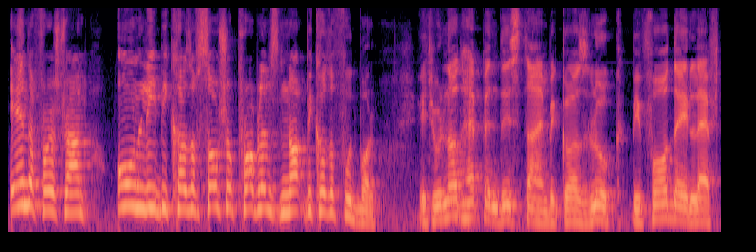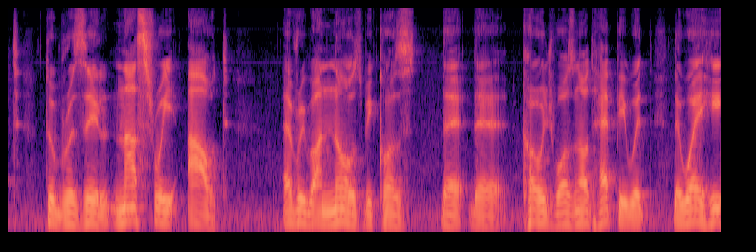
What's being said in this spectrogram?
in the first round only because of social problems, not because of football. It will not happen this time because, look, before they left to Brazil, Nasri out. Everyone knows because the, the coach was not happy with the way he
